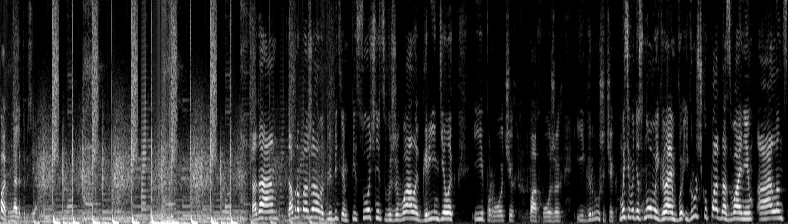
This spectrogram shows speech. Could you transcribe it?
Погнали, друзья! Та-дам! Добро пожаловать любителям песочниц, выживалок, гринделок и прочих похожих игрушечек. Мы сегодня снова играем в игрушечку под названием Islands.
